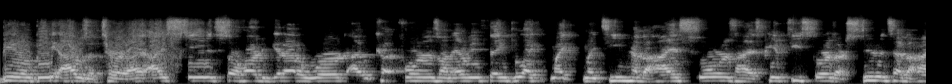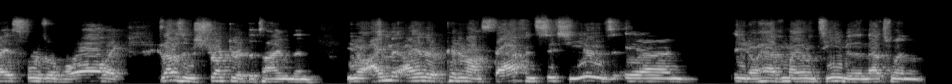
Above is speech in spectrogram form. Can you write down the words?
being obedient. I was a turd. I, I skated so hard to get out of work. I would cut corners on everything. But like my my team had the highest scores, the highest PFT scores. Our students had the highest scores overall. Like because I was an instructor at the time, and then you know I I ended up pitting on staff in six years, and you know having my own team, and then that's when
